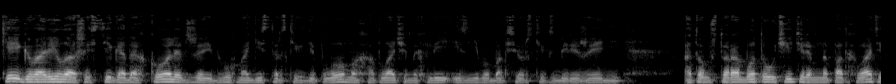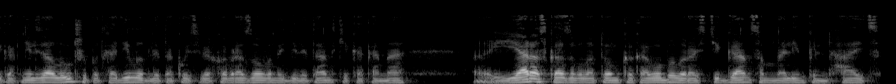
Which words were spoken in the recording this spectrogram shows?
Кей говорила о шести годах колледжа и двух магистерских дипломах, оплаченных Ли из его боксерских сбережений, о том, что работа учителем на подхвате как нельзя лучше подходила для такой сверхобразованной дилетантки, как она. Я рассказывал о том, каково было расти Гансом на Линкольн-Хайтс.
